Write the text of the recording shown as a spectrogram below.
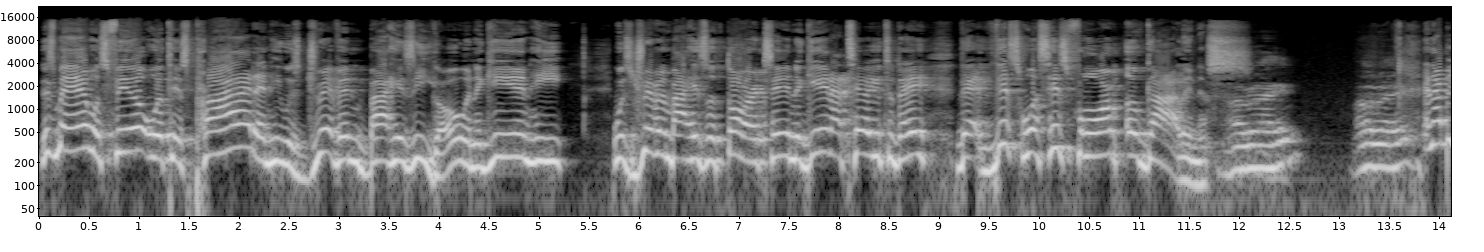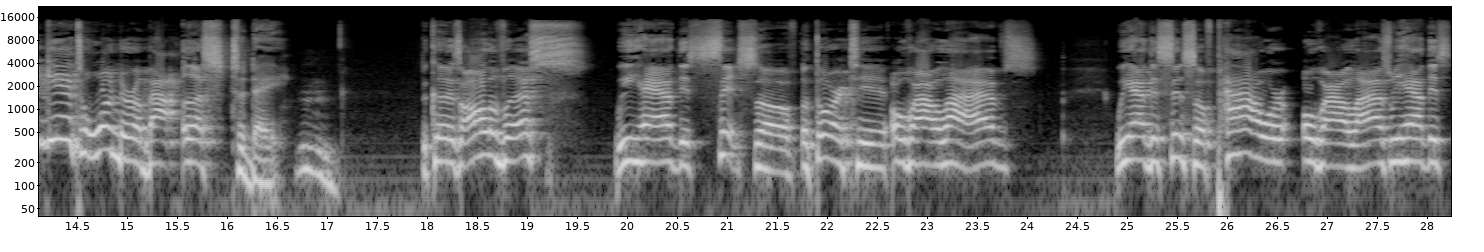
This man was filled with his pride and he was driven by his ego. And again, he was driven by his authority. And again, I tell you today that this was his form of godliness. All right. All right. And I began to wonder about us today. Hmm. Because all of us, we have this sense of authority over our lives. We have this sense of power over our lives. We have this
